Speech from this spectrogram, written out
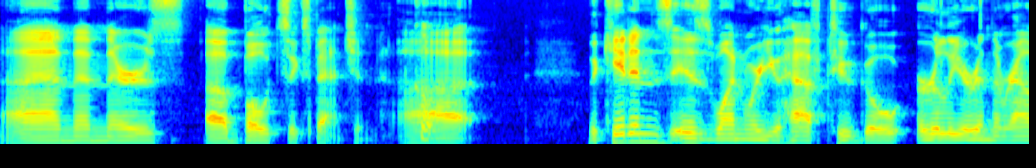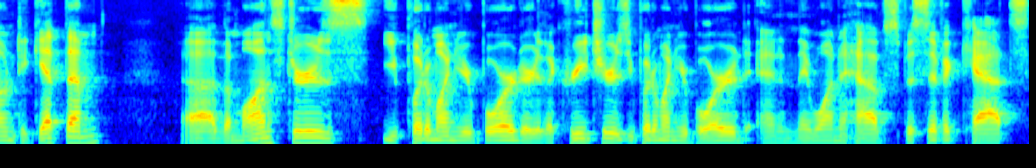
and then there's a boats expansion. Uh, the kittens is one where you have to go earlier in the round to get them. Uh, the monsters, you put them on your board, or the creatures, you put them on your board, and they want to have specific cats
